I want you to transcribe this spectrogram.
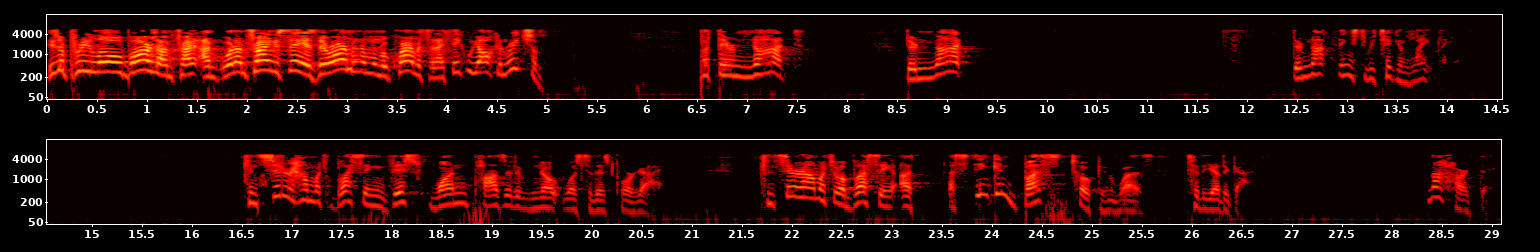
These are pretty low bars. I'm trying, I'm, what I'm trying to say is there are minimum requirements, and I think we all can reach them. But they're not, they're not, they're not things to be taken lightly. Consider how much blessing this one positive note was to this poor guy. Consider how much of a blessing a, a stinking bus token was to the other guy. Not hard things.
